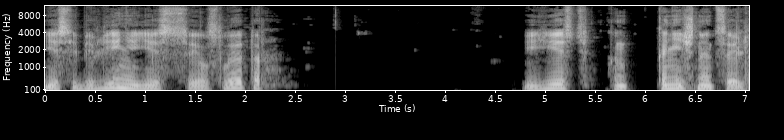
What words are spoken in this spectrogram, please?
Есть объявление, есть sales letter и есть конечная цель.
